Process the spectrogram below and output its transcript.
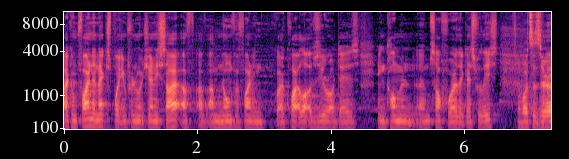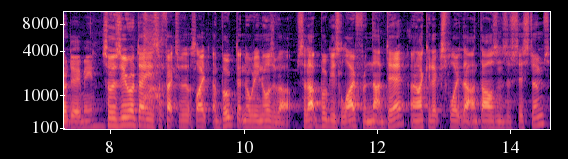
I can find an exploit in pretty much any site. I've, I've, I'm known for finding quite, quite a lot of zero days in common um, software that gets released. And what's a zero day mean? So a zero day is effectively it's like a bug that nobody knows about. So that bug is live from that day, and I could exploit that on thousands of systems.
